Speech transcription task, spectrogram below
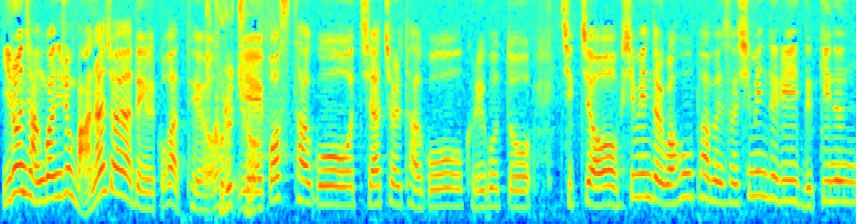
이런 장관이 좀 많아져야 될 것 같아요. 그렇죠. 예, 버스 타고 지하철 타고 그리고 또 직접 시민들과 호흡하면서 시민들이 느끼는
